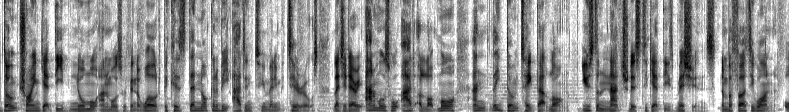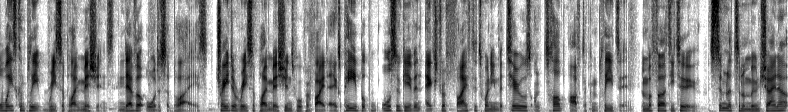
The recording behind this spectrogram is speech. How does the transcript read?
Don't try and get the normal animals within the world because they're not going to be adding too many materials. Legendary animals will add a lot more and they don't take that long. Use the naturalist to get these missions. Number 31. Always complete resupply missions. Never order supplies. Trader resupply missions will provide XP but will also give an extra 5 to 20 materials on top after completing. Number 32. Similar to the Moonshiner,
